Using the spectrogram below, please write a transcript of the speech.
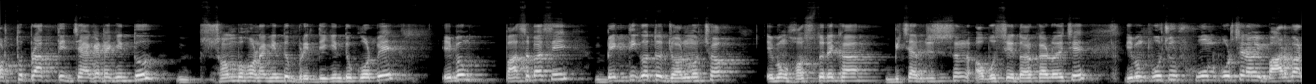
অর্থপ্রাপ্তির জায়গাটা কিন্তু, সম্ভাবনা কিন্তু বৃদ্ধি কিন্তু করবে এবং পাশাপাশি ব্যক্তিগত জন্মছক এবং হস্তরেখা বিচার বিশ্লেষণ অবশ্যই দরকার রয়েছে এবং প্রচুর ফোন করছেন। আমি বারবার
